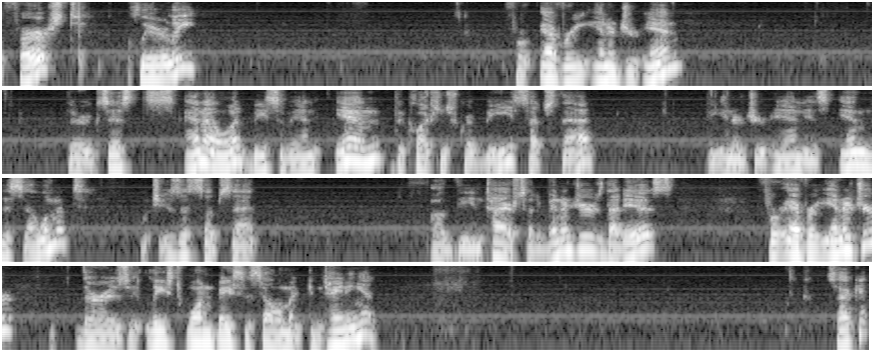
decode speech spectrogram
So first, clearly, for every integer n, there exists an element, b sub n, in the collection script B such that the integer n is in this element, which is a subset of the entire set of integers. That is, for every integer, there is at least one basis element containing it. Second,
